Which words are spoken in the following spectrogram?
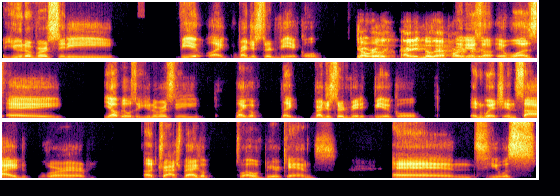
university vehicle, like registered vehicle. No, really. I didn't know that part. It is it. a. It was a. Yep, it was a university, like a like registered vehicle, in which inside were a trash bag of twelve beer cans, and he was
